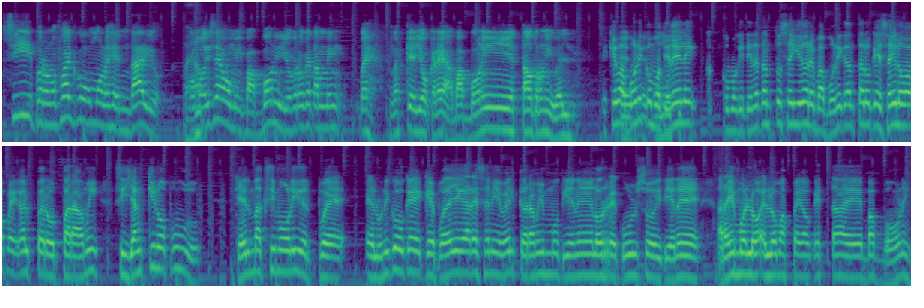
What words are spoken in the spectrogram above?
Sí, pero no fue algo como legendario. Bueno. Como dice Omi, Bad Bunny, yo creo que también, pues, no es que yo crea, Bad Bunny está a otro nivel. Es que Bad Bunny el- como el tiene como que tiene tantos seguidores, Bad Bunny canta lo que sea y lo va a pegar, pero para mí, si Yankee no pudo, que es el máximo líder, pues el único que, que puede llegar a ese nivel, que ahora mismo tiene los recursos y tiene, ahora mismo es lo, es lo más pegado que está, es Bad Bunny.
